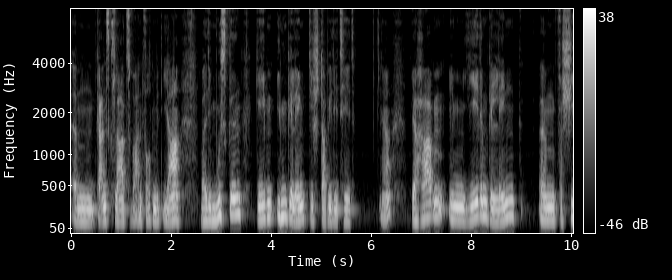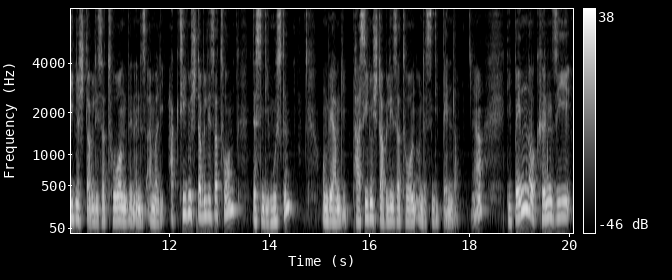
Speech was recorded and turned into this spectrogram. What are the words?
Ähm, ganz klar zu beantworten mit Ja, weil die Muskeln geben im Gelenk die Stabilität. Ja? Wir haben in jedem Gelenk ähm, verschiedene Stabilisatoren. Wir nennen es einmal die aktiven Stabilisatoren, das sind die Muskeln. Und wir haben die passiven Stabilisatoren und das sind die Bänder. Ja? Die Bänder können Sie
